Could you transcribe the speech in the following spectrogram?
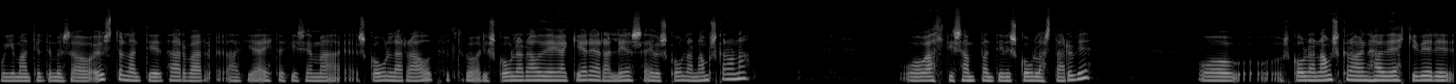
og ég man til dæmis á Austurlandi þar var að því að eitt af því sem að skólaráð, fulltrúar í skólaráði að gera er að lesa yfir skólanámskrána og allt í sambandi við skólastarfið og skólanámskráin hafði ekki verið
